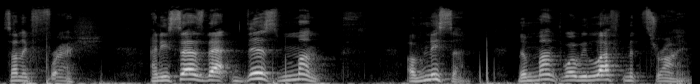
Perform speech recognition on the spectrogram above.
something fresh. And he says that this month of Nisan, the month where we left Mitzrayim,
